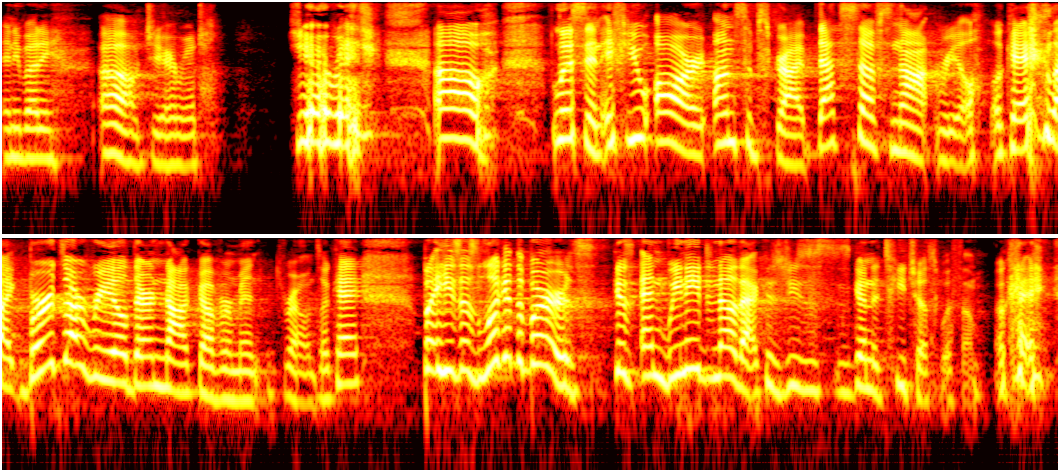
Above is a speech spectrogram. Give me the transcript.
Anybody? Oh, Jared. Jared. Oh, listen, if you are, unsubscribe. That stuff's not real, okay? Like birds are real, they're not government drones, okay? But he says, look at the birds, because and we need to know that because Jesus is gonna teach us with them, okay?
